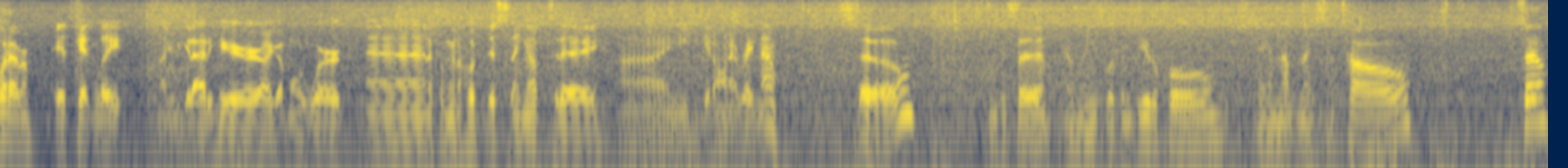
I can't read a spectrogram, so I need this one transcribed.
whatever. It's getting late. I gotta get out of here. I got more work, and if I'm gonna hook this thing up today, I need to get on it right now. So, like I said, everything's looking beautiful, standing up nice and tall. So,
